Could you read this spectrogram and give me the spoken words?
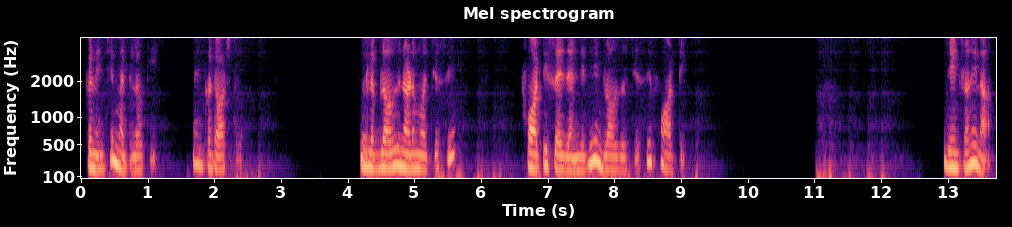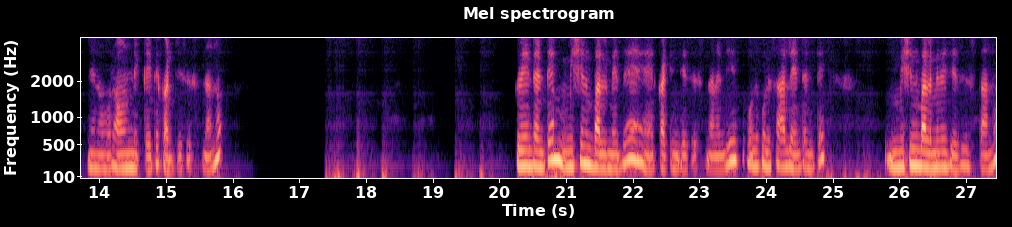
ఇక్కడ నుంచి మధ్యలోకి ఇంకా డాట్స్ వీళ్ళ బ్లౌజ్ నడుము వచ్చేసి ఫార్టీ సైజ్ అండి ఇది. బ్లౌజ్ వచ్చేసి ఫార్టీ. దీంట్లోనే ఇలా నేను రౌండ్ నెక్ అయితే కట్ చేసేస్తున్నాను. ఇక్కడ ఏంటంటే మిషన్ బల్ మీదే కటింగ్ చేసేస్తున్నానండి. కొన్ని కొన్నిసార్లు ఏంటంటే మిషన్ బల్ మీదే చేసేస్తాను.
